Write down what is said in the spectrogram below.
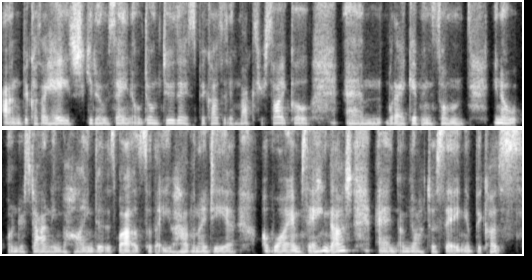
And because I hate, you know, saying, oh, don't do this because it impacts your cycle, um, without giving some, you know, understanding behind it as well, so that you have an idea of why I'm saying that. And I'm not just saying it because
